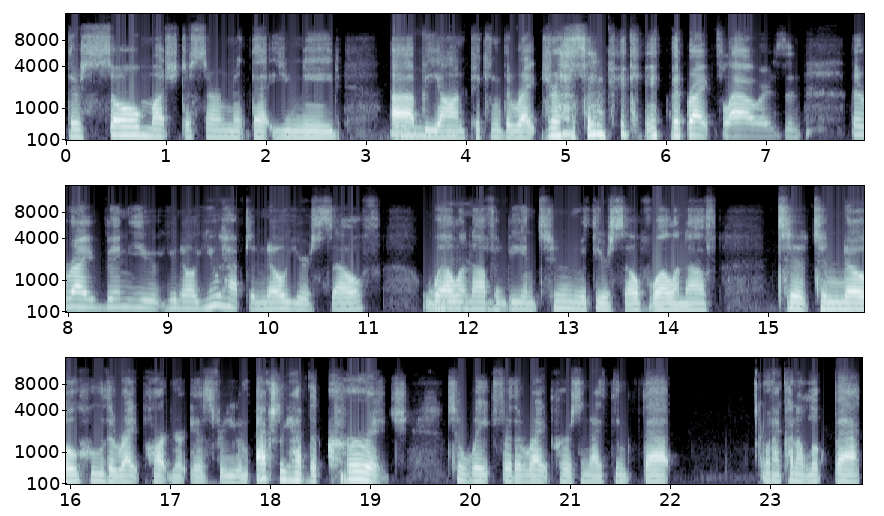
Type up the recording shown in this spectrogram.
there's so much discernment that you need uh, mm-hmm. beyond picking the right dress and picking the right flowers and the right venue. You know, you have to know yourself well mm-hmm. enough and be in tune with yourself well enough to to know who the right partner is for you and actually have the courage to wait for the right person. I think that when I kind of look back,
